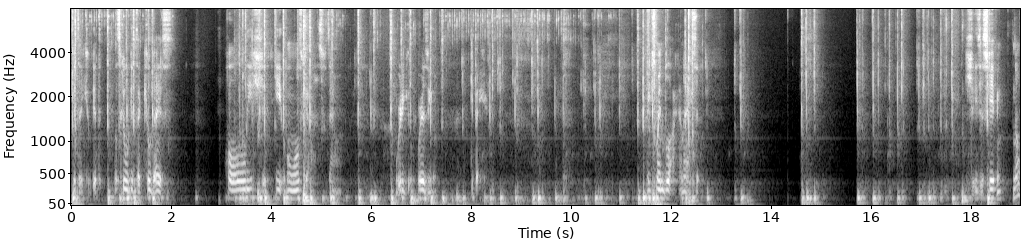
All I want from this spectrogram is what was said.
Get that kill, get that. Let's go get that kill, guys. Holy shit, he almost got us down. Where'd he go? Where does he go? Get back here. Makes mine block on accident. He's escaping. No.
